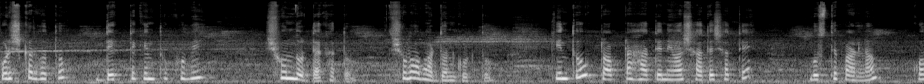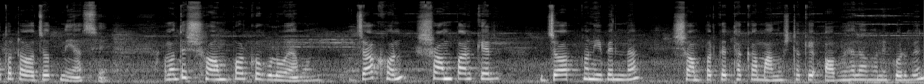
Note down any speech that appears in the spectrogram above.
পরিষ্কার হতো, দেখতে কিন্তু খুবই সুন্দর দেখাতো, শোভাবর্ধন করতো। কিন্তু টবটা হাতে নেওয়ার সাথে সাথে বুঝতে পারলাম কতটা অযত্নে আছে। আমাদের সম্পর্কগুলো এমন, যখন সম্পর্কের যত্ন নেবেন না সম্পর্কে থাকা মানুষটাকে অবহেলা মনে করবেন,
